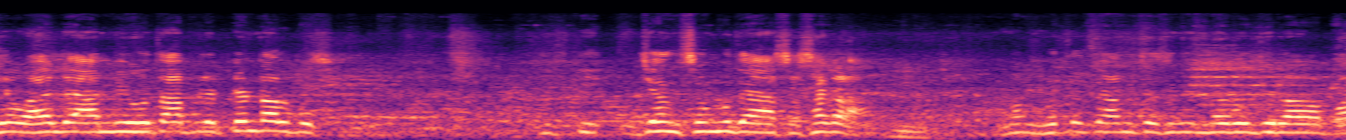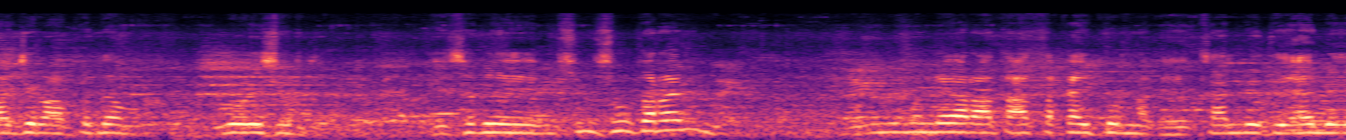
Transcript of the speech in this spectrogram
हे व्हायले आम्ही होतो आपले पेंडॉल बस इतकी जनसमुदाय असा सगळा. मग होतं ते आमच्या सगळे नरोजीराव बाजीराव कदम लोळेश्वरचे. हे सगळे सुरू करायले मी म्हणलं यार आता आता काही करू नका. हे चालले ते यायले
